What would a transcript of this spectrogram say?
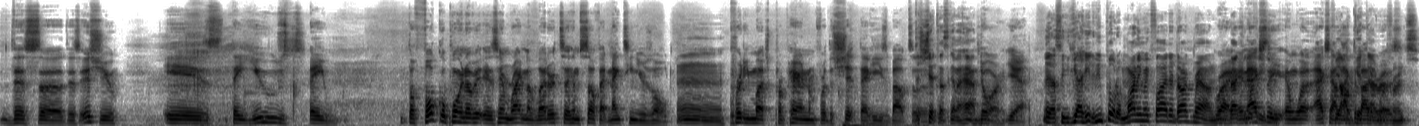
this uh, this issue is they used a the focal point of it is him writing a letter to himself at 19 years old, pretty much preparing him for the shit that he's about to Mm. The shit that's gonna happen. Door, Yeah, Yeah, so he, got, he, he pulled a Marty McFly to Doc Brown. right. Back and actually, Future. and what actually I liked about that it was reference.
